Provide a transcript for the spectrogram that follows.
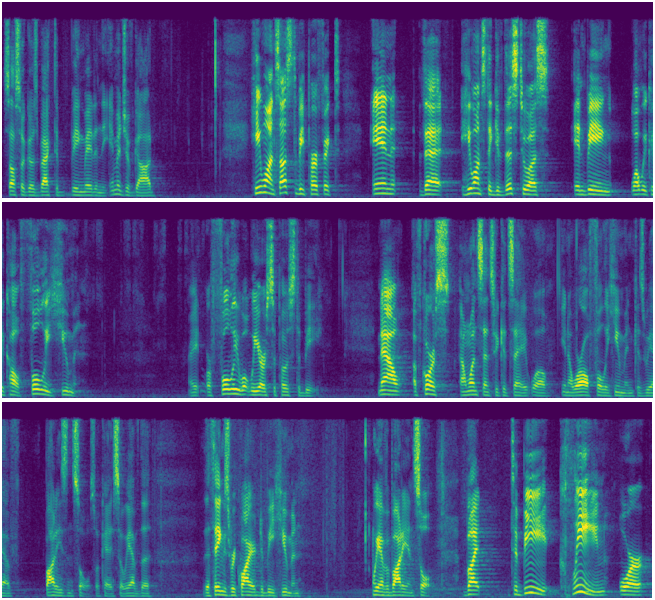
This also goes back to being made in the image of God. He wants us to be perfect in that He wants to give this to us in being what we could call fully human, right? Or fully what we are supposed to be. Now, of course, in one sense, we could say, well, you know, we're all fully human because we have bodies and souls. Okay, so we have the the things required to be human. We have a body and soul, but to be clean or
